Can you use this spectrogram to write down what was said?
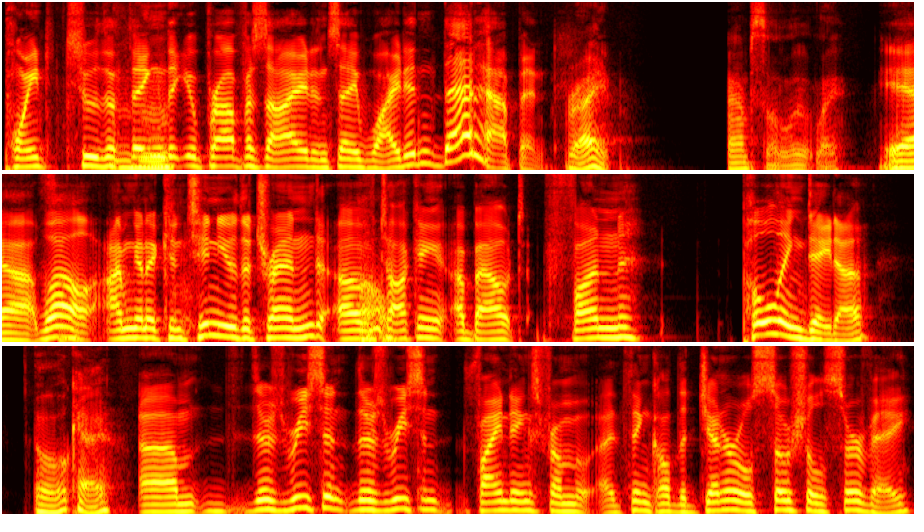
point to the mm-hmm. thing that you prophesied and say why didn't that happen? Right. Absolutely. Yeah, well, I'm going to continue the trend of Oh. talking about fun polling data. Oh, okay. Um, there's recent there's recent findings from a thing called the General Social Survey,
